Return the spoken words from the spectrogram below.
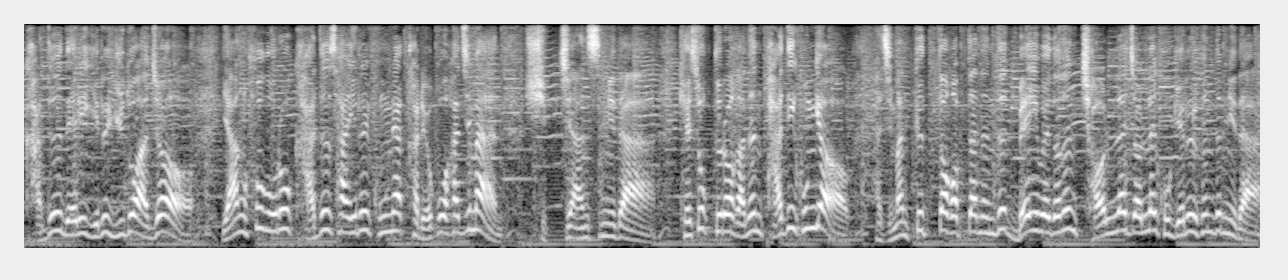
가드 내리기를 유도하죠. 양 훅으로 가드 사이를 공략하려고 하지만 쉽지 않습니다. 계속 들어가는 바디 공격. 하지만 끄떡없다는 듯 메이웨더는 절레절레 고개를 흔듭니다.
